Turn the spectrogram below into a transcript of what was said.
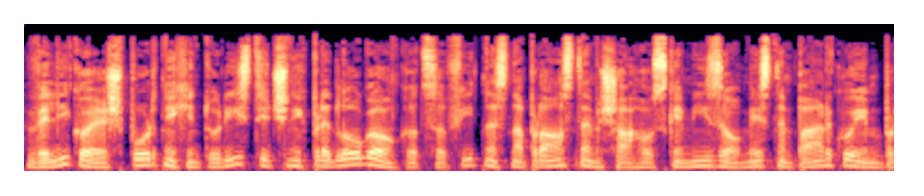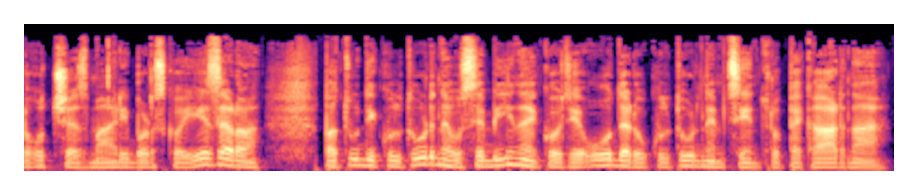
Veliko je športnih in turističnih predlogov, kot so fitness na prostem, šahovske mize v mestnem parku in brod čez Mariborsko jezero, pa tudi kulturne vsebine, kot je oder v kulturnem centru Pekarna.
